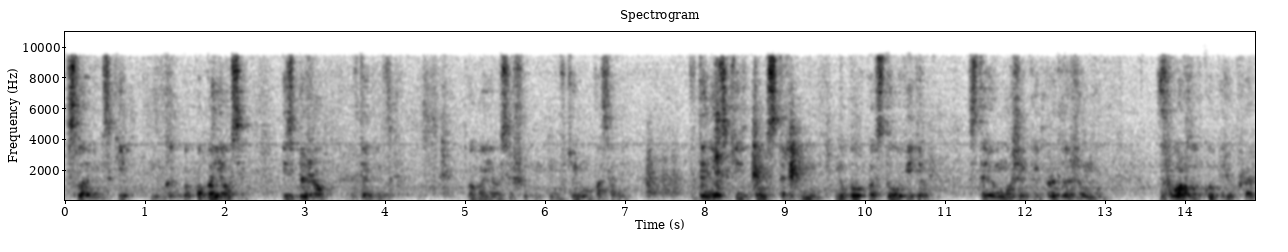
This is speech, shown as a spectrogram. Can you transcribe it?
Славянск, я, ну, как бы побоялся и сбежал в Донецк. Побоялся, что ну, в тюрьму посадят. В Донецке там ну, на блокпосту увидел, стоял мужик и предложил мне в Горловку переправить,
